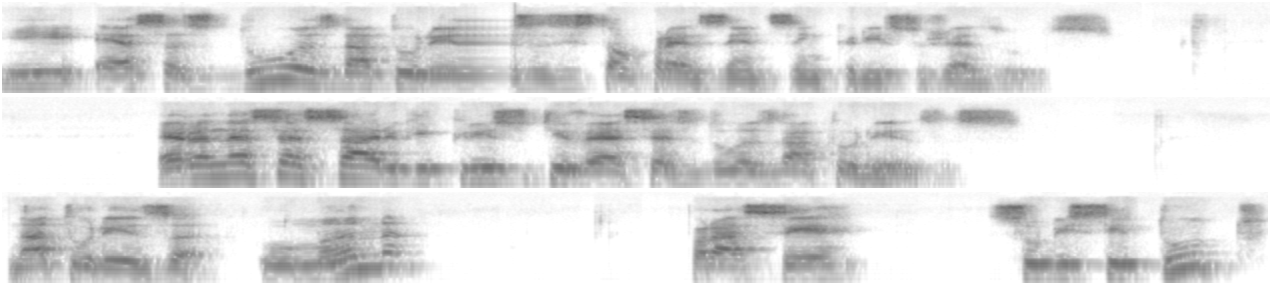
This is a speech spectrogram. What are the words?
e essas duas naturezas estão presentes em Cristo Jesus. Era necessário que Cristo tivesse as duas naturezas: natureza humana para ser substituto,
